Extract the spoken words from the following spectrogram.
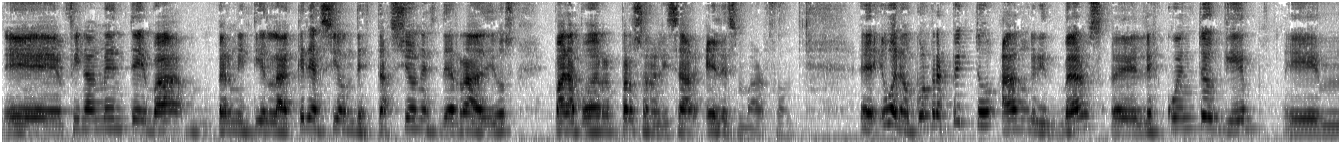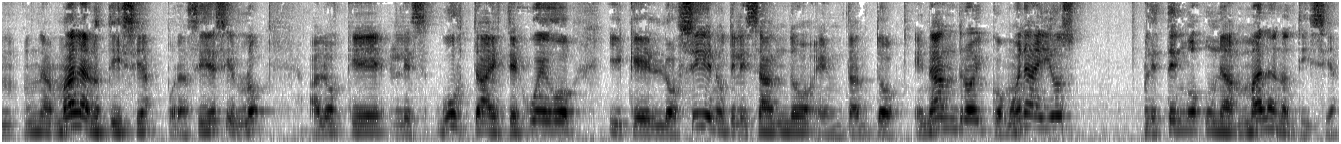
eh, finalmente va a permitir la creación de estaciones de radios para poder personalizar el smartphone. Eh, y bueno, con respecto a Angry Birds, les cuento que una mala noticia, por así decirlo, a los que les gusta este juego y que lo siguen utilizando en tanto en Android como en iOS, les tengo una mala noticia.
